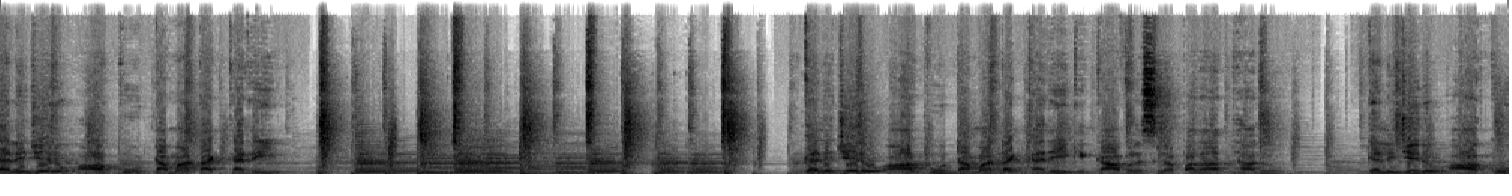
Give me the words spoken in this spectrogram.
గలిజేరు ఆకు టమాటా కర్రీ. గలిజేరు ఆకు టమాటా కర్రీకి కావలసిన పదార్థాలు గలిజేరు ఆకు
